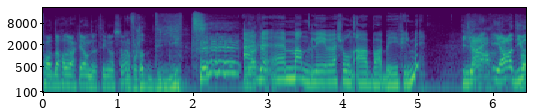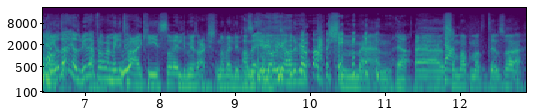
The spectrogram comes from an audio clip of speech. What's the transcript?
hadde vært i andre ting også. Det er fortsatt drit. Er det en mannlig versjon av Barbie-filmer? Ja, ja de var en gjorde jo det. Ja, det for han er militærkis og veldig mye action. Og veldig Altså, I Norge hadde vi jo Ok. Action Man, Ja. eh, som Ja. var på en måte tilsvaret.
